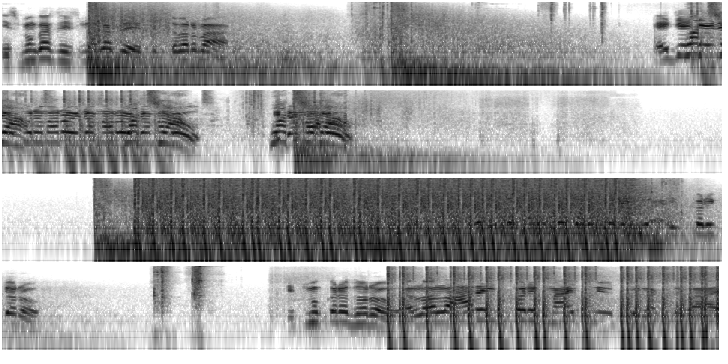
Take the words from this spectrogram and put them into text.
স্মোক আছে স্মোক আছে বুঝতে পারবা? এই যে এটা উপরে মারো এটা মারো এটা মারো এটা মারো! স্কোরিং করো স্মোক করে। ধরো। হ্যালো হ্যালো আরে স্কোরিং মাইক মিউট করে রাখতে ভাই।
